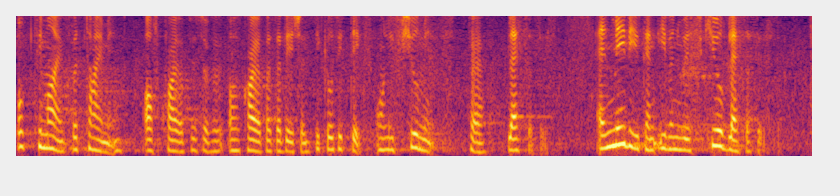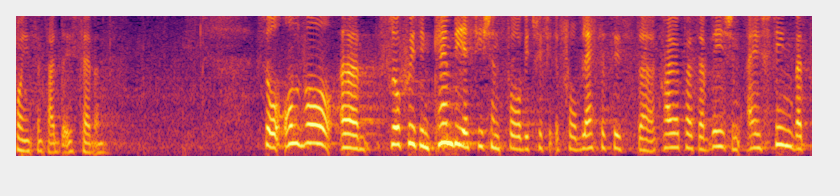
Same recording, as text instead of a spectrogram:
optimize the timing of cryopreservation because it takes only a few minutes per blastocyst. And maybe you can even rescue blastocysts, for instance, at day seven. So although um, slow freezing can be efficient for, for blastocyst uh, cryopreservation, I think that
